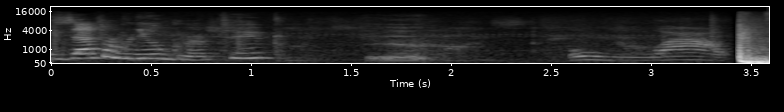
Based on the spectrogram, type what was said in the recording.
is that the real grip tape? Yeah. Oh, wow.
